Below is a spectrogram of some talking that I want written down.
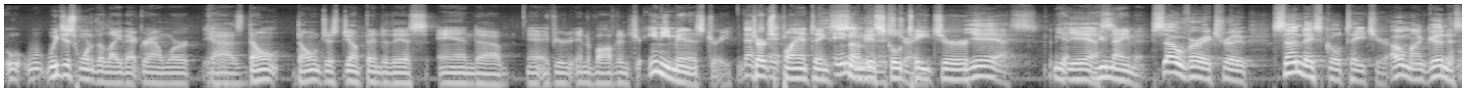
we just wanted to lay that groundwork, guys. Don't don't just jump into this. And uh, if you're involved in any ministry, That's church planting, Sunday school teacher, Yes. Yeah, yes. you name it. So very true. Sunday school teacher. Oh my goodness.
